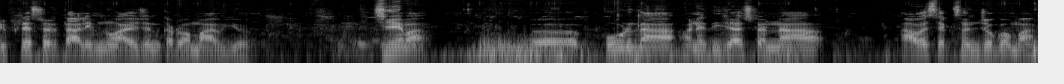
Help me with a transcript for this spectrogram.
રિફ્રેશર તાલીમનું આયોજન કરવામાં આવ્યું હતું. જેમાં પૂરના અને ડિઝાસ્ટરના આવશ્યક સંજોગોમાં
